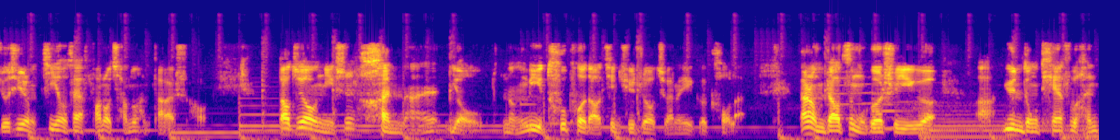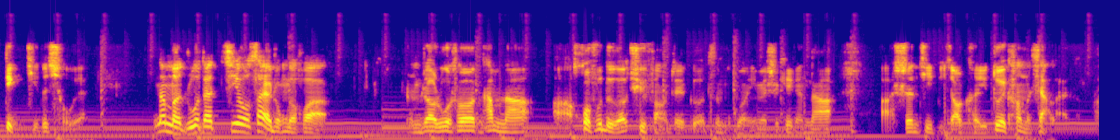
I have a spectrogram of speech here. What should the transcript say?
尤其这种季后赛防守强度很大的时候，到最后你是很难有能力突破到禁区之后传的一个扣篮。当然，我们知道字母哥是一个啊运动天赋很顶级的球员。那么如果在季后赛中的话，我们知道，如果说他们拿啊霍福德去防这个字母哥，因为是可以跟他啊身体比较可以对抗的下来的啊，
